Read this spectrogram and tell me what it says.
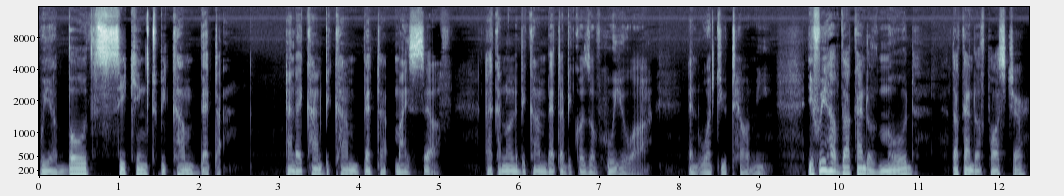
we are both seeking to become better. And I can't become better myself. I can only become better because of who you are and what you tell me. If we have that kind of mode, that kind of posture,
